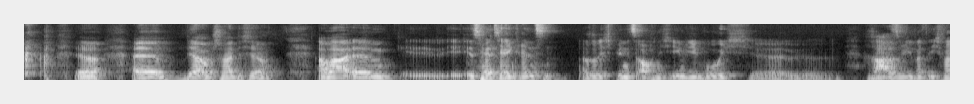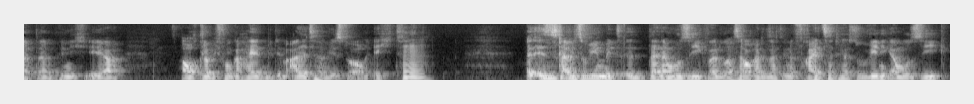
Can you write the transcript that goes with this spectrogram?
ja, ähm, ja, wahrscheinlich, ja. Aber ähm, es hält sich ja in Grenzen. Also ich bin jetzt auch nicht irgendwie, wo ich äh, rase, wie was ich was. Da bin ich eher auch, glaube ich, von geheilt. Mit dem Alter wirst du auch echt. Mhm. Es ist, glaube ich, so wie mit äh, deiner Musik, weil du hast ja auch gerade gesagt, in der Freizeit hörst du weniger Musik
